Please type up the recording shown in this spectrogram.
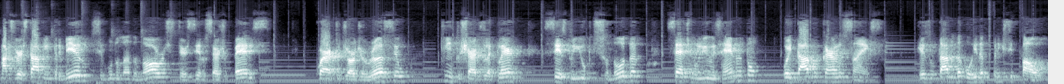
Max Verstappen em primeiro, segundo Lando Norris, terceiro Sérgio Pérez, quarto George Russell, quinto Charles Leclerc, sexto Yuki Tsunoda, sétimo Lewis Hamilton, oitavo Carlos Sainz. Resultado da corrida principal.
